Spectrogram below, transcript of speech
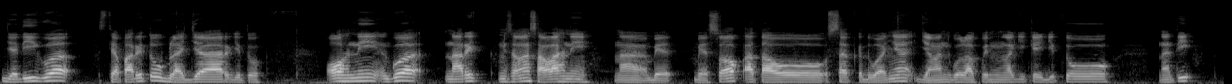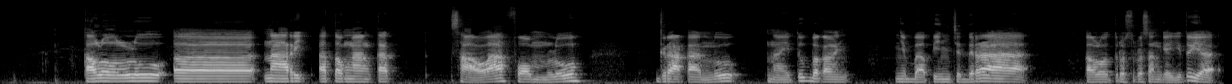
jadi gue setiap hari tuh belajar gitu. Oh nih gue narik misalnya salah nih. Nah be- besok atau set keduanya jangan gue lakuin lagi kayak gitu. Nanti kalau lu eh, narik atau ngangkat salah form lu gerakan lu nah itu bakal nyebabin cedera kalau terus-terusan kayak gitu ya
